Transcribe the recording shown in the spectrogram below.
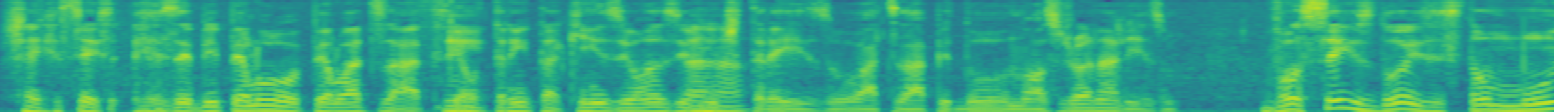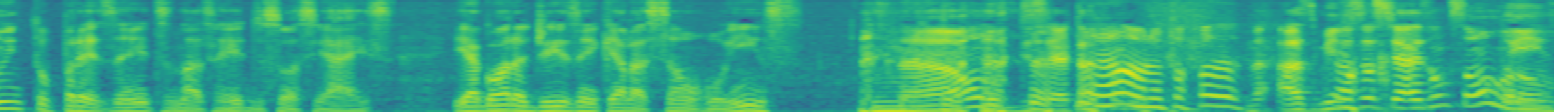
recebi pelo, pelo WhatsApp, Sim. que é o 3015 11 uhum. 23, o WhatsApp do nosso jornalismo. Vocês dois estão muito presentes nas redes sociais e agora dizem que elas são ruins. Não, de certa não, forma. Não, tô falando. As mídias sociais não são ruins.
